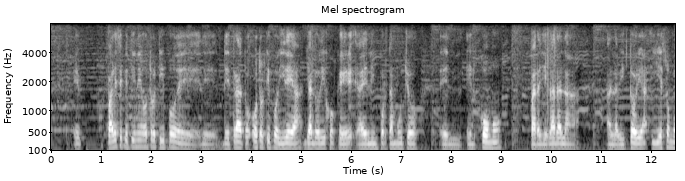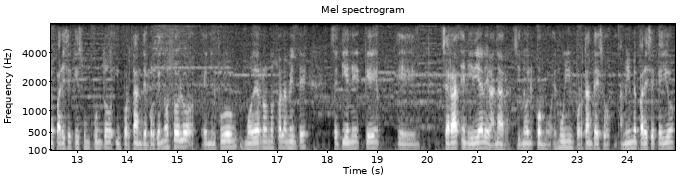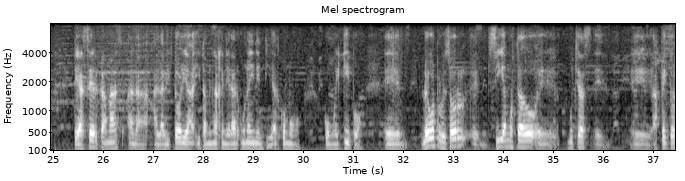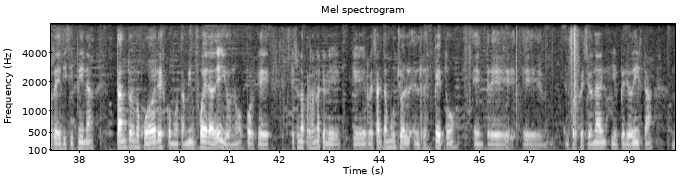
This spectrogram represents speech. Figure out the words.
parece que tiene otro tipo de, de, trato, otro tipo de idea, ya lo dijo que a él le importa mucho el, el cómo para llegar a la, a la victoria y eso me parece que es un punto importante porque no solo en el fútbol moderno no solamente se tiene que eh, cerrar en la idea de ganar, sino el cómo. Es muy importante eso. A mí me parece que ello te acerca más a la, a la victoria y también a generar una identidad como, como equipo. Eh, luego el profesor eh, sí ha mostrado muchos aspectos de disciplina tanto en los jugadores como también fuera de ellos, ¿no? Porque es una persona que, le, resalta mucho el, respeto entre eh, el profesional y el periodista.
